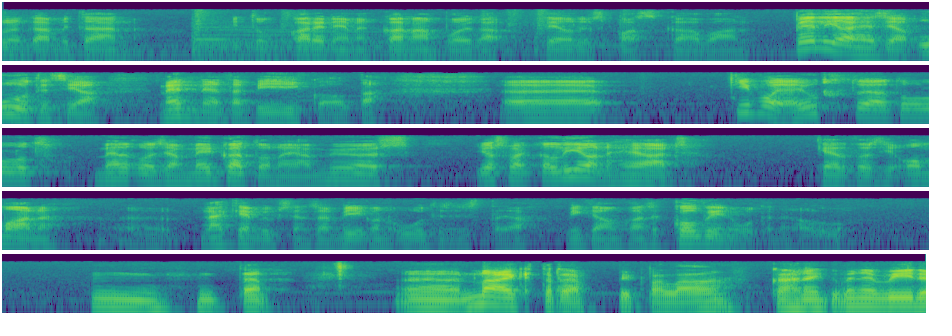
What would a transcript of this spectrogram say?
Suinkaan mitään vitun Kariniemen kananpoika teollispaskaa, vaan peliaiheisia uutisia menneeltä viikolta. Öö, kivoja juttuja tullut, melkoisia megatoneja myös. Jos vaikka Lionhead kertoisi oman näkemyksensä viikon uutisista ja mikä onkaan se kovin uutinen ollut? Mm, että äh, Nike Trappi palaa 25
